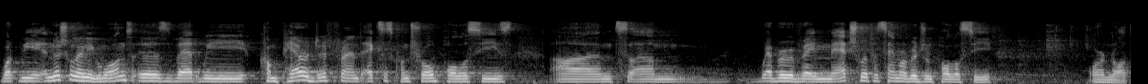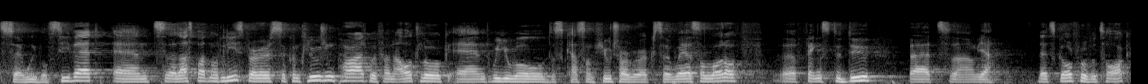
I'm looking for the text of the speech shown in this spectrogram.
what we initially want is that we compare different access control policies and um, whether they match with the same origin policy or not. So we will see that. And uh, last but not least, there is a conclusion part with an outlook, and we will discuss some future work. So there's a lot of uh, things to do, but um, yeah, let's go through the talk.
